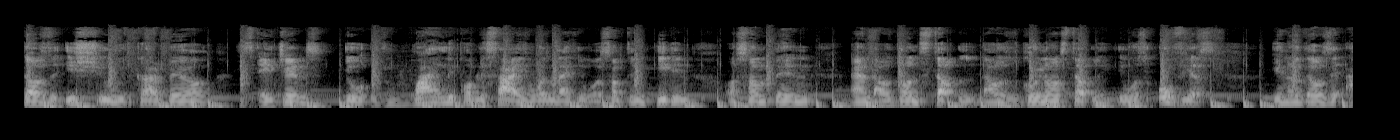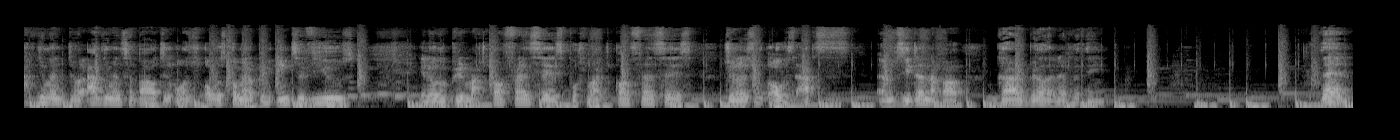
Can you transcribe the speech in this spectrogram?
there was the issue with Gareth his agents. It was widely publicized. It wasn't like it was something hidden or something and that was done stealth that was going on stealthily. It was obvious. You know, there was the argument, there were arguments about it, was always coming up in interviews, you know, in pre-match conferences, post-match conferences. Journalists would always ask um, Zidane about Gareth and everything. Then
